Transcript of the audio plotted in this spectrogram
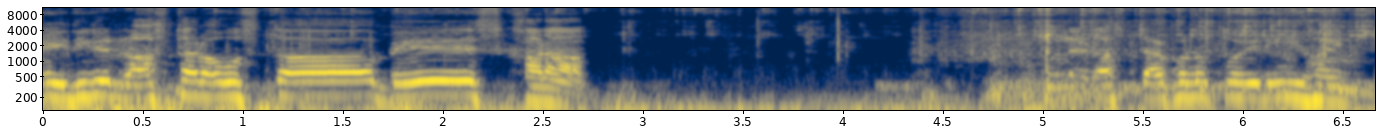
এইদিকের রাস্তার অবস্থা বেশ খারাপ। মানে রাস্তা এখনও তৈরিই হয়নি।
